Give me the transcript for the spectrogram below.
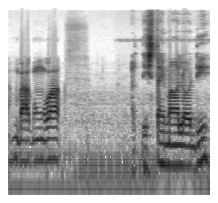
Ang bagong wax. At this time mga lodi,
